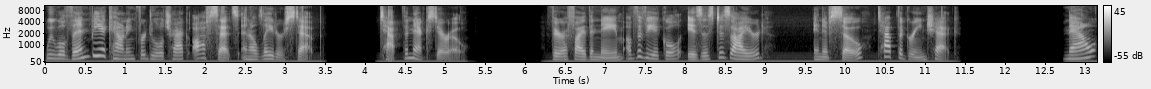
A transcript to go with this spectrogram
We will then be accounting for dual track offsets in a later step. Tap the next arrow. Verify the name of the vehicle is as desired, and if so, tap the green check. Now,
